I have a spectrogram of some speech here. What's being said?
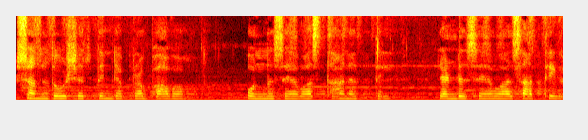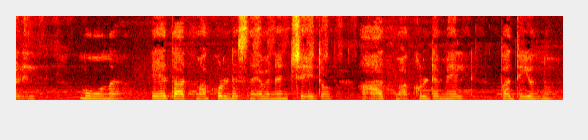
സന്തോഷത്തിന്റെ പ്രഭാവം. ഒന്ന് സേവാസ്ഥാനത്തിൽ രണ്ട് സേവാസാധ്യകളിൽ മൂന്ന് ഏതാത്മാക്കളുടെ സേവനം ചെയ്തു ആത്മാക്കളുടെ മേൽ പതിയുന്നു.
